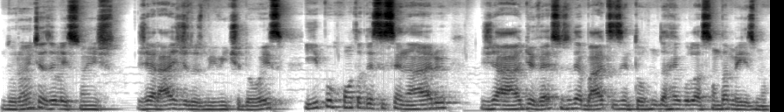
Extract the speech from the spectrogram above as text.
durante as eleições gerais de 2022 e por conta desse cenário já há diversos debates em torno da regulação da mesma.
